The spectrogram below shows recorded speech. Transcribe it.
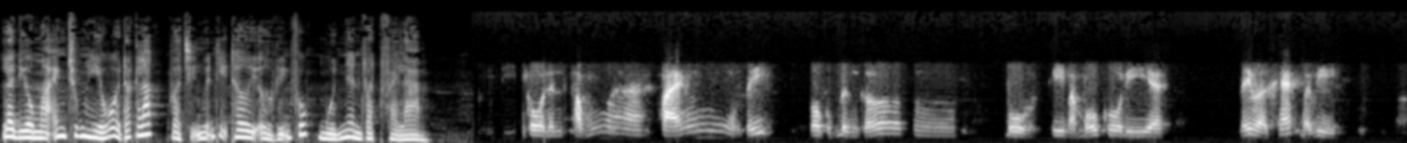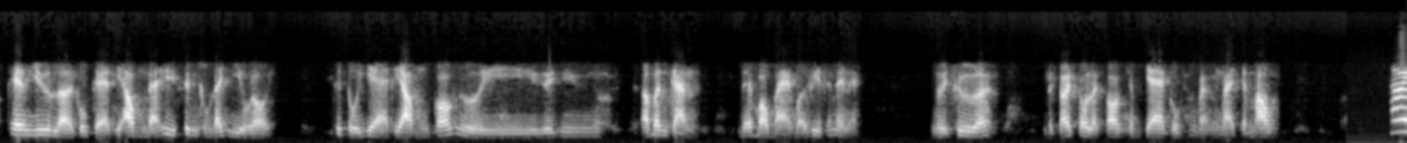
là điều mà anh Trung Hiếu ở Đắk Lắk và chị Nguyễn Thị Thơi ở Vĩnh Phúc muốn nhân vật phải làm. Cô nên sống khoáng thoáng một tí. Cô cũng đừng có ừ, buồn khi mà bố cô đi ờ, lấy vợ khác. Bởi vì theo như lời cô kể thì ông đã hy sinh cũng đã nhiều rồi. Cái tuổi già thì ông có người ở bên cạnh để bầu bạn bởi vì thế này nè. Người xưa á là nói câu là con chăm cha cũng bằng mẹ chăm ông. Hai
